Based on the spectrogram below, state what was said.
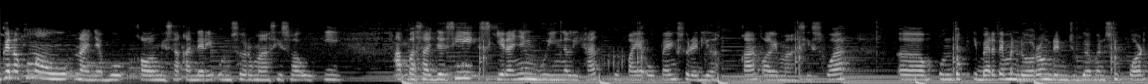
Mungkin aku mau nanya Bu, kalau misalkan dari unsur mahasiswa UI, apa saja sih sekiranya yang Bu Inge lihat upaya-upaya yang sudah dilakukan oleh mahasiswa um, untuk ibaratnya mendorong dan juga mensupport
